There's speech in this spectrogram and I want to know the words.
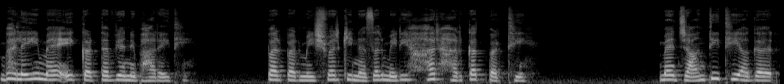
भले ही मैं एक कर्तव्य निभा रही थी, पर परमेश्वर की नज़र मेरी हर हरकत पर थी। मैं जानती थी, अगर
